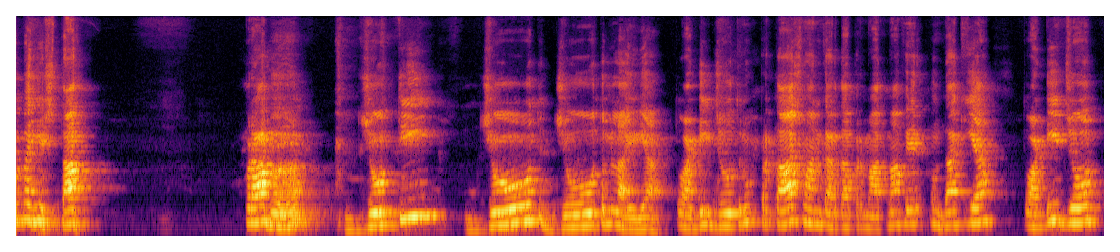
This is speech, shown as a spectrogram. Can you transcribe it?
ਬਹਿਸ਼ਤਾ ਪ੍ਰਭ ਜੋਤੀ ਜੋਤ ਜੋਤ ਮਲਾਈ ਆ। ਤੁਹਾਡੀ ਜੋਤ ਨੂੰ ਪ੍ਰਕਾਸ਼ਵਾਨ ਕਰਦਾ ਪ੍ਰਮਾਤਮਾ। ਫਿਰ ਹੁੰਦਾ ਕੀ ਆ? ਤੁਹਾਡੀ ਜੋਤ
